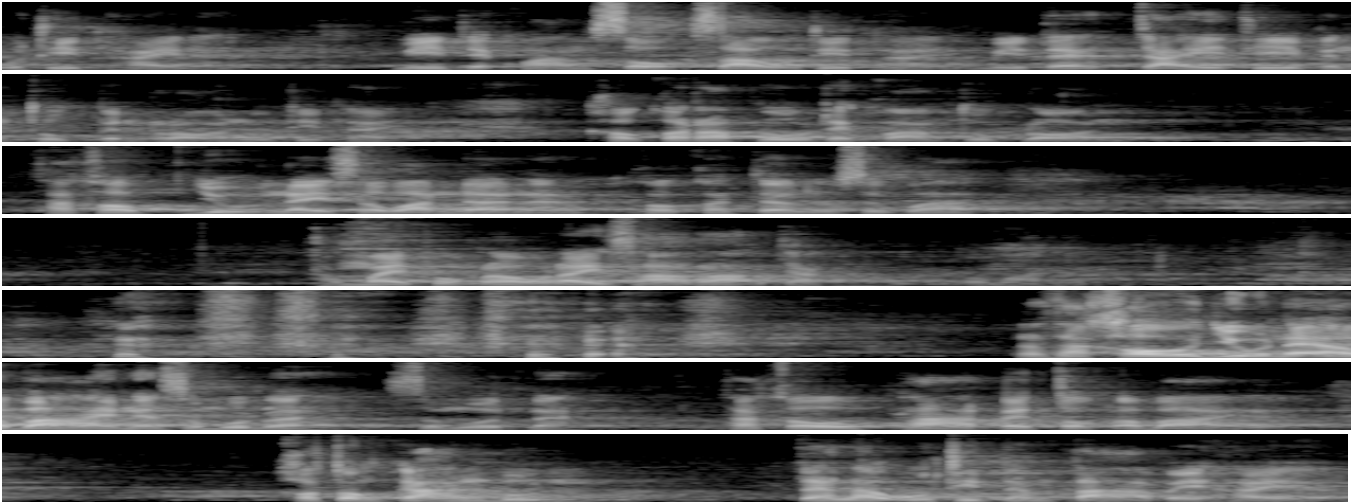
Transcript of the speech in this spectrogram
อุทิศให้นะมีแต่ความโศกเศร้าอุทิศให้ มีแต่ใจที่เป็นทุกข์เป็นร้อนอุทิศให้เขาก็รับรู้แต่ความทุกข์ร้อน ถ้าเขาอยู่ในสวรรค์แล้วนะเขาก็จะรู้สึกว่าทำไมพวกเราไร้สาระจังประมาณนั้นแล้วถ้าเขาอยู่ในอบายนะสมมติว่าสมมตินะถ้าเขาพลาดไปตกอบายเขาต้องการบุญ แต่เราอุทิศน้ำตาไปให้อะ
